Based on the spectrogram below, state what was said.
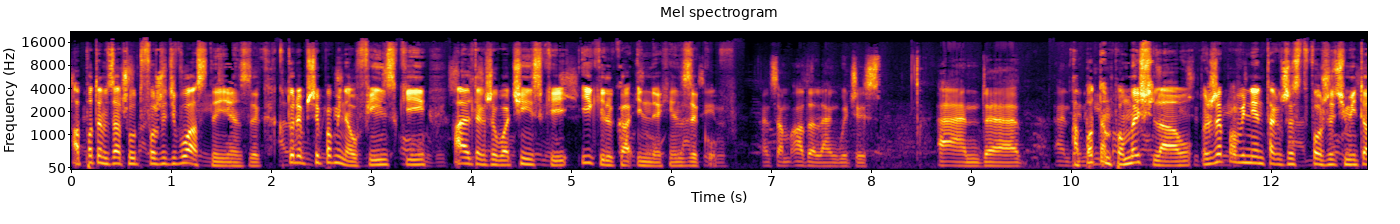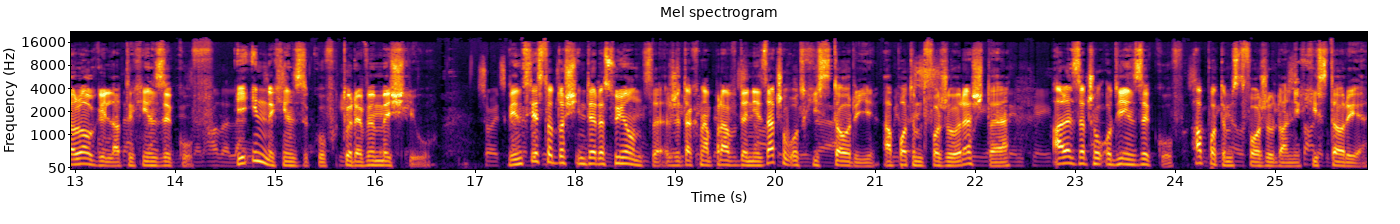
a potem zaczął tworzyć własny język, który przypominał fiński, ale także łaciński i kilka innych języków. A potem pomyślał, że powinien także stworzyć mitologię dla tych języków i innych języków, które wymyślił. Więc jest to dość interesujące, że tak naprawdę nie zaczął od historii, a potem tworzył resztę, ale zaczął od języków, a potem stworzył dla nich historię.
